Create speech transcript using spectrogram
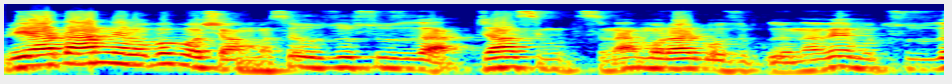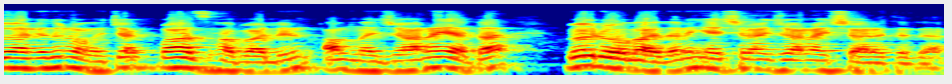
Rüyada anne baba boşanması huzursuzluğa, can sıkıntısına, moral bozukluğuna ve mutsuzluğa neden olacak bazı haberlerin alınacağına ya da böyle olayların yaşanacağına işaret eder.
